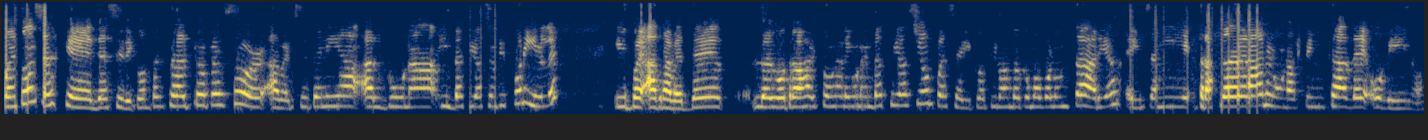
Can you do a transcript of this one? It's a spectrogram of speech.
Fue entonces que decidí contactar al profesor a ver si tenía alguna investigación disponible y pues a través de luego trabajar con él en una investigación, pues seguí continuando como voluntaria e hice mi traje de verano en una finca de ovinos.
